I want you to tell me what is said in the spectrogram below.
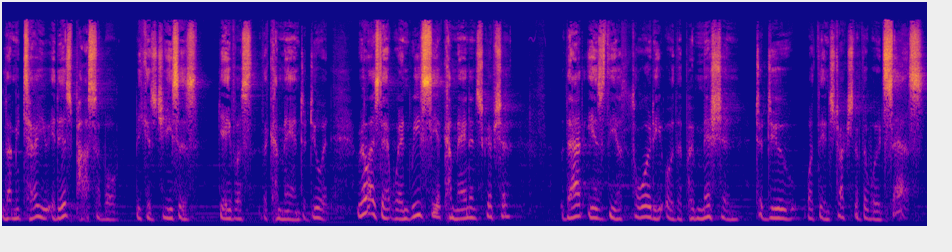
Let me tell you, it is possible because Jesus gave us the command to do it. Realize that when we see a command in Scripture, that is the authority or the permission to do what the instruction of the word says.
